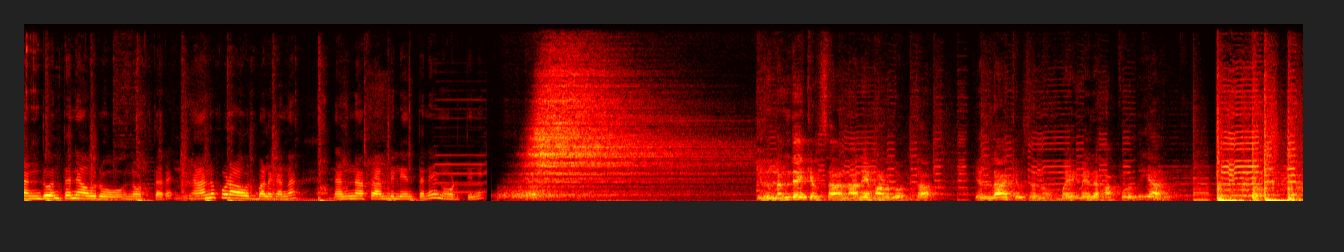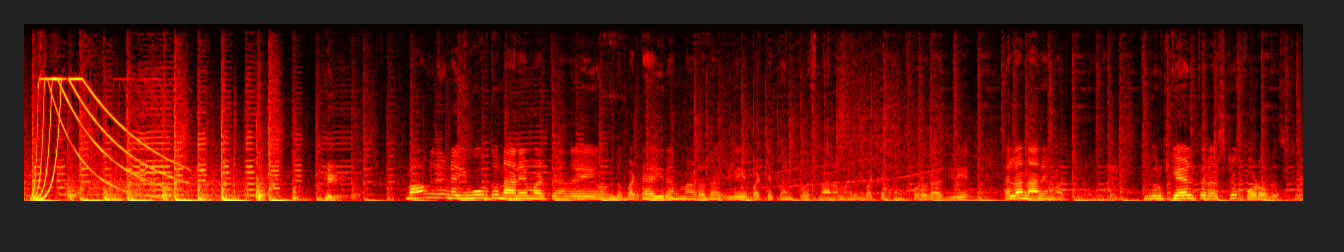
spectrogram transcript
ನಂದು ಅಂತಾನೆ ಅವರು ನೋಡ್ತಾರೆ. ನಾನು ಕೂಡ ಅವ್ರ ಬಳಗನ ನನ್ನ ಫ್ಯಾಮಿಲಿ ಅಂತಲೇ ನೋಡ್ತೀನಿ. ಇದು ನಂದೇ ಕೆಲಸ ನಾನೇ ಮಾಡೋದು ಅಂತ ಎಲ್ಲ ಕೆಲಸನೂ ಮೈ ಮೇಲೆ ಹಾಕೊಳ್ಳೋದು ಯಾರು? ಹೇಳಿ. ಮಾಮೂಲಿ ನಾ ಇವ್ರದ್ದು ನಾನೇ ಮಾಡ್ತೀನಿ ಅಂದರೆ ಒಂದು ಬಟ್ಟೆ ಐರನ್ ಮಾಡೋದಾಗಲಿ ಬಟ್ಟೆ ತಂದು ಕೊಡೋ ಸ್ನಾನ ಮಾಡಿ ಬಟ್ಟೆ ತಂದು ಕೊಡೋದಾಗಲಿ ಎಲ್ಲ ನಾನೇ ಮಾಡ್ತೀನಿ. ಇವ್ರು ಕೇಳ್ತಾರಷ್ಟೇ ಕೊಡೋದಷ್ಟೇ.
